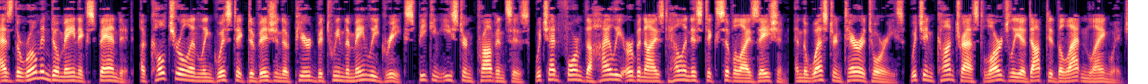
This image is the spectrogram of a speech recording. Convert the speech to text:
As the Roman domain expanded, a cultural and linguistic division appeared between the mainly Greek-speaking eastern provinces, which had formed the highly urbanized Hellenistic civilization, and the western territories, which in contrast largely adopted the Latin language.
